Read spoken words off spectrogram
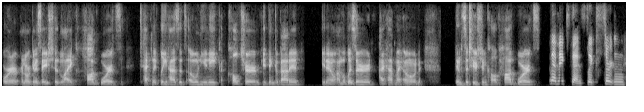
or an organization like Hogwarts technically has its own unique culture. If you think about it, you know, I'm a wizard, I have my own institution called Hogwarts. That makes sense. Like certain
